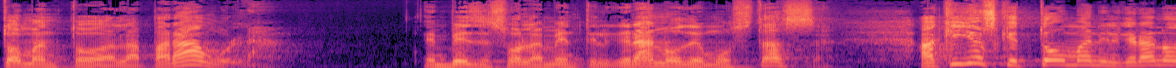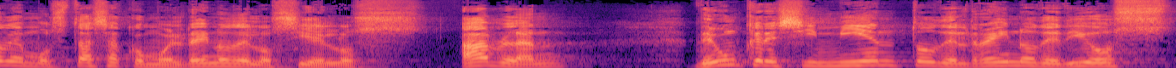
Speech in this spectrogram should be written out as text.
toman toda la parábola, en vez de solamente el grano de mostaza. Aquellos que toman el grano de mostaza como el reino de los cielos hablan de un crecimiento del reino de Dios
